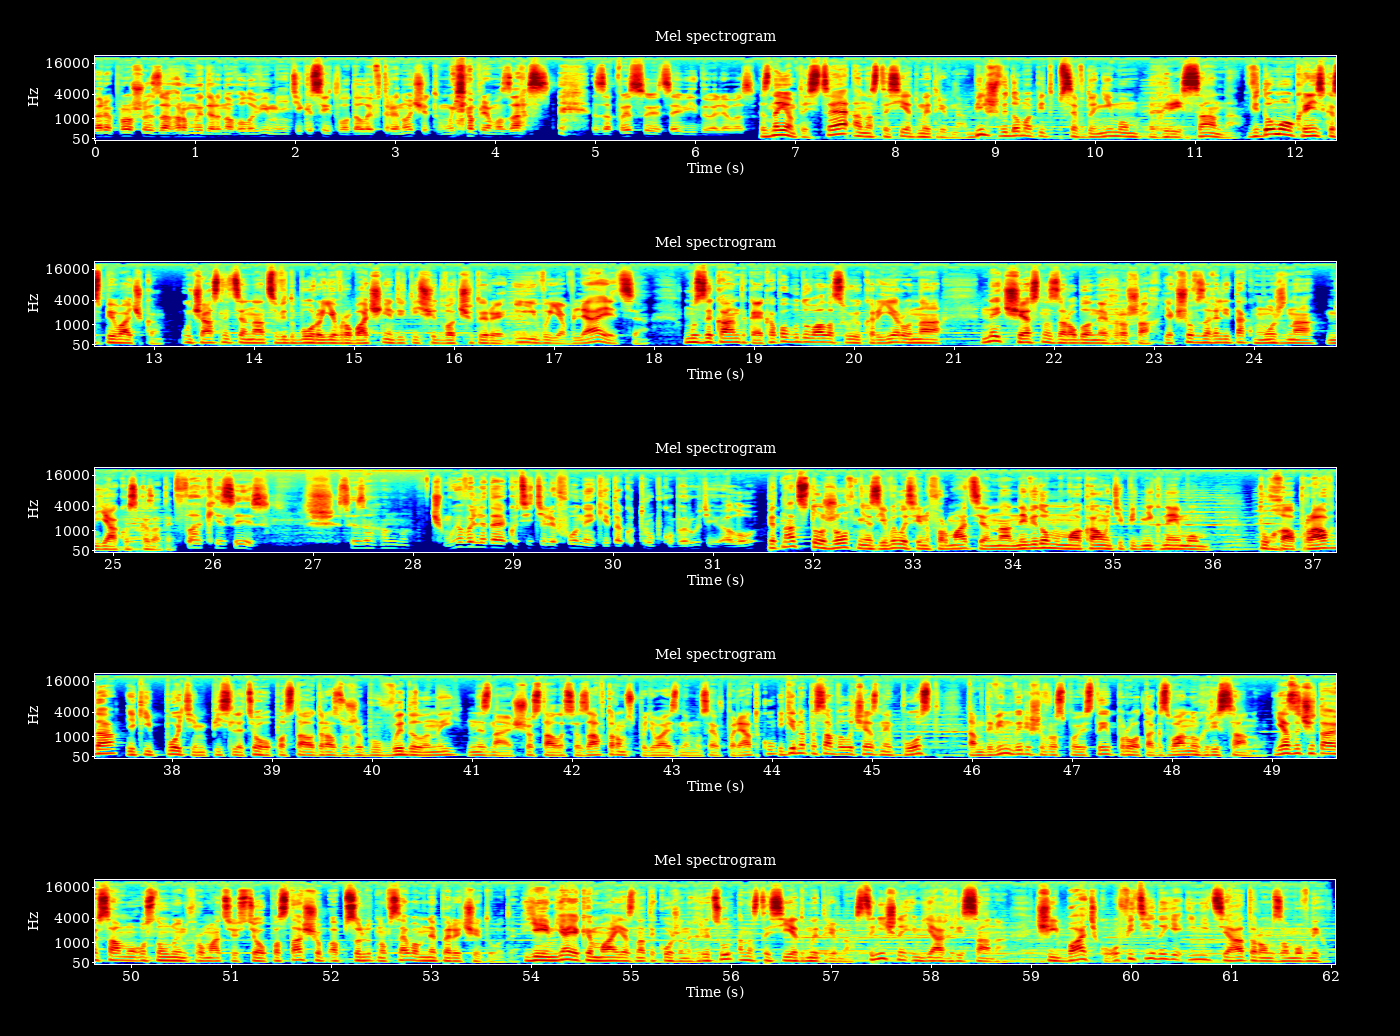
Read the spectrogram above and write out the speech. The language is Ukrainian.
Перепрошую за гармидер на голові, мені тільки світло дали в три ночі, тому я прямо зараз записую це відео для вас. Знайомтесь, це Анастасія Дмитрівна, більш відома під псевдонімом Грісанна, відома українська співачка, учасниця нацвідбору Євробачення 2024 і виявляється, музикантка, яка побудувала свою кар'єру на нечесно зароблених грошах, якщо взагалі так можна м'яко сказати. Fuck is this? Що це за гамно? Чому я виглядаю як оці телефони, які таку трубку беруть і алло? 15 жовтня з'явилася інформація на невідомому акаунті під нікнеймом Туха Правда, який потім після цього поста одразу вже був видалений. Не знаю, що сталося з автором. Сподіваюсь, з ним усе в порядку. Який написав величезний пост, там де він вирішив розповісти про так звану Грісану. Я зачитаю саму основну інформацію з цього поста, щоб абсолютно все вам не перечитувати. Є ім'я, яке має знати кожен грицун Анастасія Дмитрівна, сценічне ім'я Грісана, чий батько офіційно є ініціатором замовних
